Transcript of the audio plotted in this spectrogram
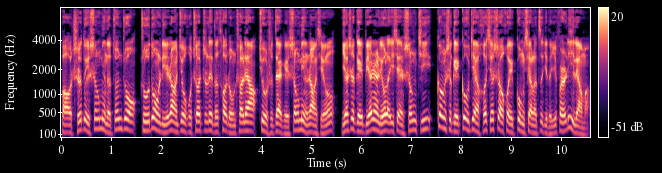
保持对生命的尊重，主动礼让救护车之类的特种车辆，就是在给生命让行，也是给别人留了一线生机，更是给构建和谐社会贡献了自己的一份力量嘛。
